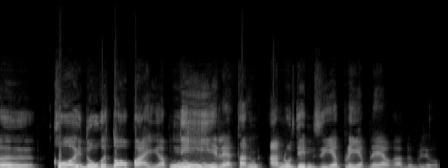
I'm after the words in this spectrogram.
เออ คอยดูกันต่อไปครับ นี่แหละท่านอนุทินเสียเปรียบแล้วครับท่านผู้ชม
